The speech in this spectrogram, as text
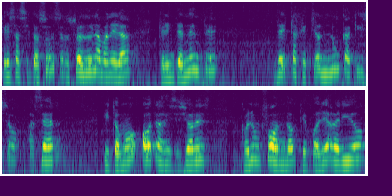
que esa situación se resuelve de una manera que el intendente de esta gestión nunca quiso hacer y tomó otras decisiones con un fondo que podría haber ido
